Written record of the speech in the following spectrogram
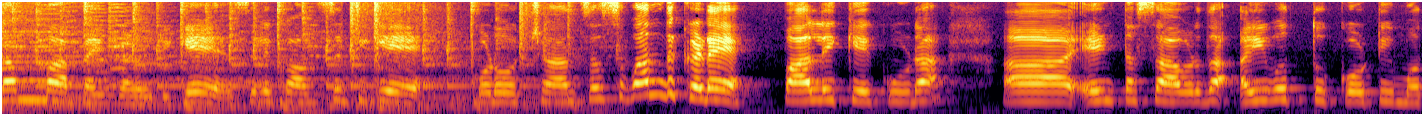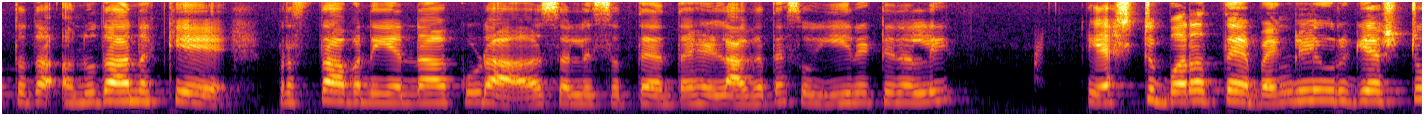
ನಮ್ಮ ಬೆಂಗಳೂರಿಗೆ ಸಿಲಿಕಾನ್ ಸಿಟಿಗೆ ಕೊಡೋ ಚಾನ್ಸಸ್ ಒಂದು ಕಡೆ. ಪಾಲಿಕೆ ಕೂಡ ಎಂಟು ಸಾವಿರದ ಐವತ್ತು ಕೋಟಿ ಮೊತ್ತದ ಅನುದಾನಕ್ಕೆ ಪ್ರಸ್ತಾವನೆಯನ್ನು ಕೂಡ ಸಲ್ಲಿಸುತ್ತೆ ಅಂತ ಹೇಳಲಾಗುತ್ತೆ. ಸೊ ಈ ನಿಟ್ಟಿನಲ್ಲಿ ಎಷ್ಟು ಬರುತ್ತೆ, ಬೆಂಗಳೂರಿಗೆ ಎಷ್ಟು,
